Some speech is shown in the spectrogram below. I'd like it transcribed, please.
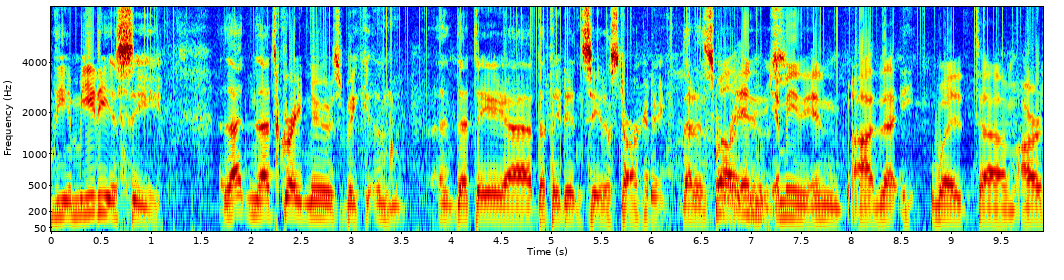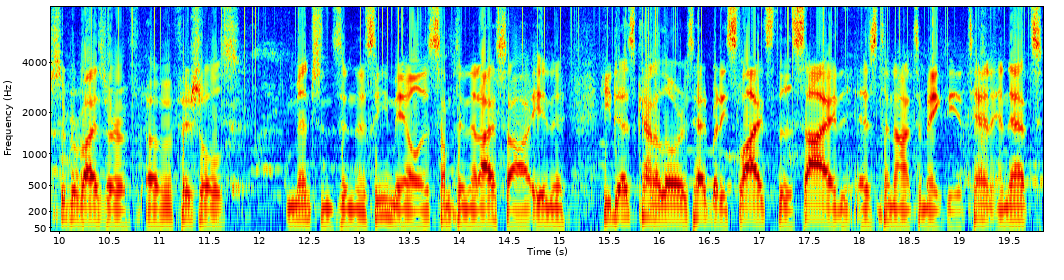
the immediacy. That that's great news because that they uh, that they didn't see it as targeting. That is Well, great in news. I mean, in uh, that what um, our supervisor of, of officials mentions in this email is something that I saw. In the, he does kind of lower his head, but he slides to the side as to not to make the intent, and that's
